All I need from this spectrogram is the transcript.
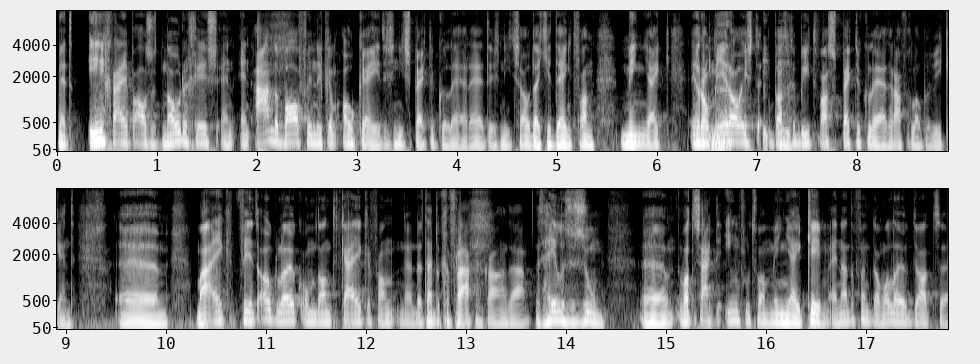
met ingrijpen als het nodig is. En, en aan de bal vind ik hem oké. Het is niet spectaculair. Hè? Het is niet zo dat je denkt van Minjai... En Romero is op dat gebied was spectaculair de afgelopen weekend. Ehm, maar ik vind het ook leuk om dan te kijken van... nou, dat heb ik gevraagd aan Canada. Het hele seizoen. Ehm, wat is eigenlijk de invloed van Minjai Kim? En nou, dat vind ik dan wel leuk dat... eh,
